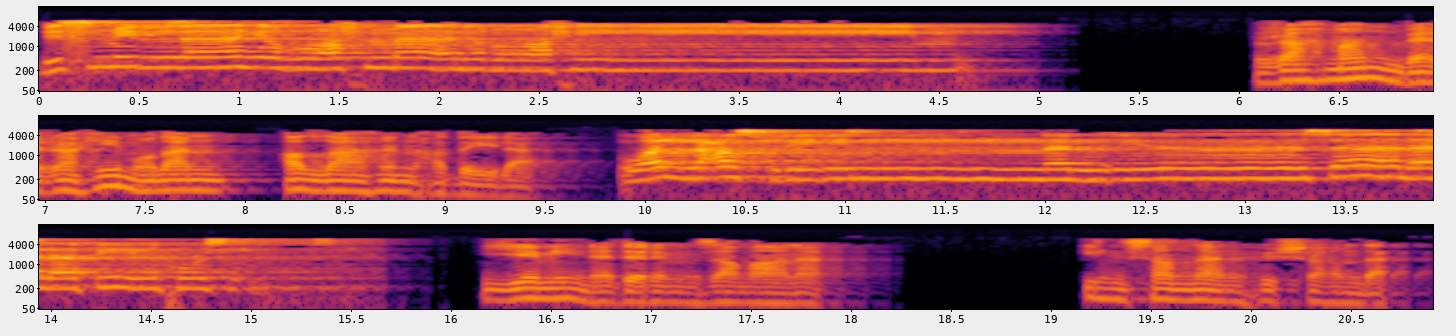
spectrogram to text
Bismillahirrahmanirrahim. Rahman ve Rahim olan Allah'ın adıyla. Vel asri innel insâne lefî husr. Yemin ederim zamana. İnsanlar hüsranda.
